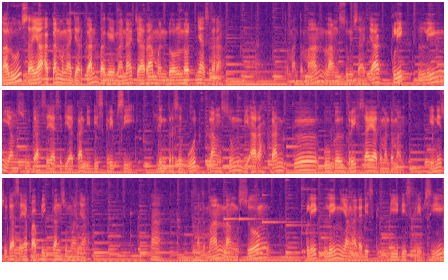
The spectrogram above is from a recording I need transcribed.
Lalu saya akan mengajarkan bagaimana cara mendownloadnya sekarang teman-teman langsung saja klik link yang sudah saya sediakan di deskripsi. Link tersebut langsung diarahkan ke Google Drive saya teman-teman. Ini sudah saya publikkan semuanya. Nah teman-teman langsung klik link yang ada di, deskripsi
